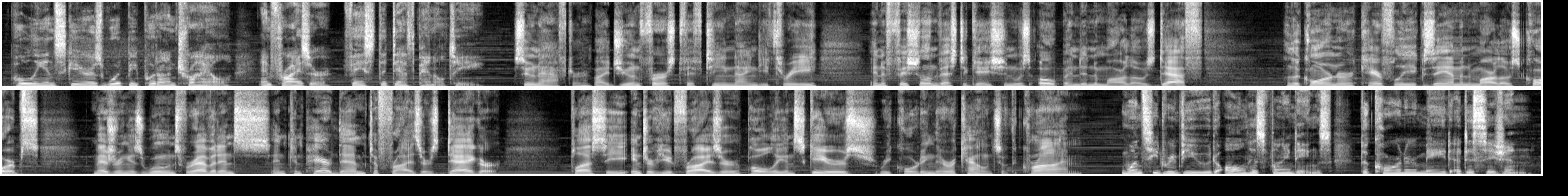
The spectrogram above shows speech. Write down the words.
Poley and Skeres would be put on trial, and Frizer faced the death penalty. Soon after, by June 1, 1593, an official investigation was opened into Marlowe's death. The coroner carefully examined Marlowe's corpse, measuring his wounds for evidence, and compared them to Frizer's dagger. Plus, he interviewed Frizer, Poley, and Skeres, recording their accounts of the crime. Once he'd reviewed all his findings, the coroner made a decision.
